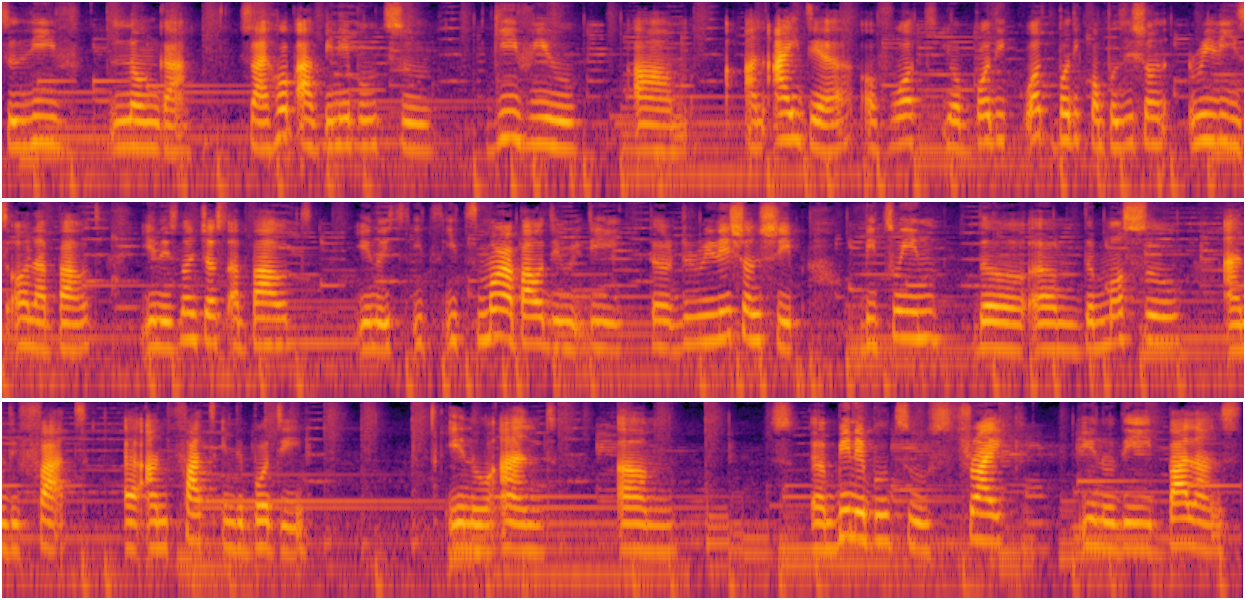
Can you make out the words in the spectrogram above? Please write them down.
to live longer. So I hope I've been able to give you um, an idea of what your body, what body composition really is all about. You know, it's not just about you know it's it's, it's more about the, the the, the relationship between the um, the muscle and the fat uh, and fat in the body you know and um, uh, being able to strike you know the balance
